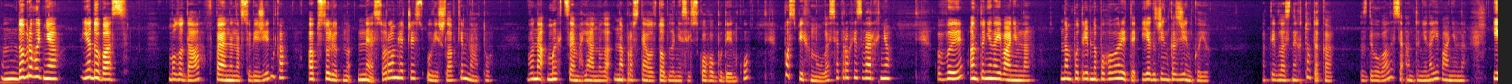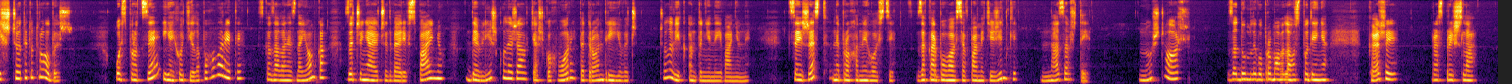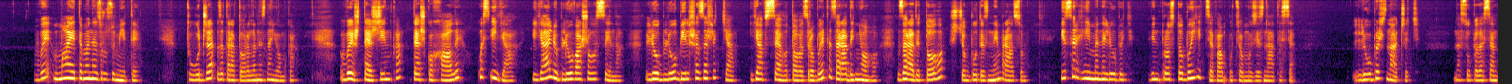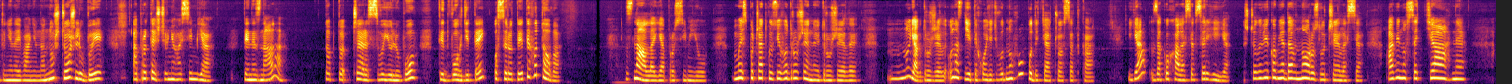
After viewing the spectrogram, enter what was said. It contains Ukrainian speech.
Доброго дня, я до вас. Молода, впевнена в собі жінка, абсолютно не соромлячись, увійшла в кімнату. Вона михцем глянула на просте оздоблення сільського будинку, поспіхнулася трохи зверхньо. Ви, Антоніна Іванівна, нам потрібно поговорити, як жінка з жінкою. А ти, власне, хто така? здивувалася Антоніна Іванівна. І що ти тут робиш? Ось про це я й хотіла поговорити, сказала незнайомка, зачиняючи двері в спальню, де в ліжку лежав тяжкохворий Петро Андрійович, чоловік Антоніни Іванівни. Цей жест непроханий гості закарбувався в пам'яті жінки назавжди. Ну що ж, задумливо промовила господиня, кажи, раз прийшла. Ви маєте мене зрозуміти, тут же затараторила незнайомка. Ви ж теж жінка, теж кохали, ось і я. Я люблю вашого сина, люблю більше за життя. Я все готова зробити заради нього, заради того, щоб бути з ним разом. І Сергій мене любить, він просто боїться вам у цьому зізнатися. Любиш, значить, насупилася Антоніна Іванівна. Ну що ж, люби, а про те, що в нього сім'я, ти не знала? Тобто через свою любов ти двох дітей осиротити готова? Знала я про сім'ю. Ми спочатку з його дружиною дружили. Ну, як дружили? У нас діти ходять в одну групу дитячого садка. Я закохалася в Сергія. З чоловіком я давно розлучилася, а він усе тягне.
